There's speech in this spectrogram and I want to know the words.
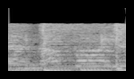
Vianópolis, cidade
